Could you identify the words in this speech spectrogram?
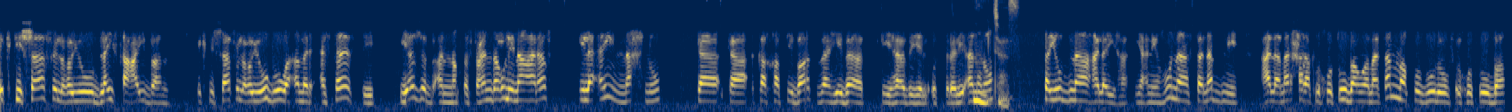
اكتشاف العيوب ليس عيبا، اكتشاف العيوب هو أمر أساسي يجب أن نقف عنده لنعرف إلى أين نحن كخطيبات ذاهبات في هذه الأسرة لأنه ممتاز. سيبنى عليها يعني هنا سنبني على مرحلة الخطوبة وما تم قبوله في الخطوبة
